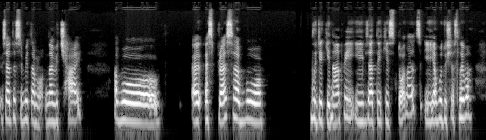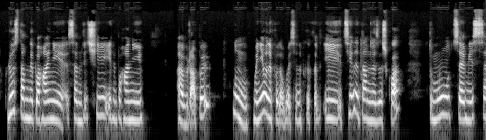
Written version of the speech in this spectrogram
взяти собі там навіть чай, або е- еспресо, або будь-який напій, і взяти якийсь донатс, і я буду щаслива. Плюс там непогані сендвічі і непогані е, врапи. Ну, мені вони подобаються, наприклад. І ціни там не за шкла. Тому це місце,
